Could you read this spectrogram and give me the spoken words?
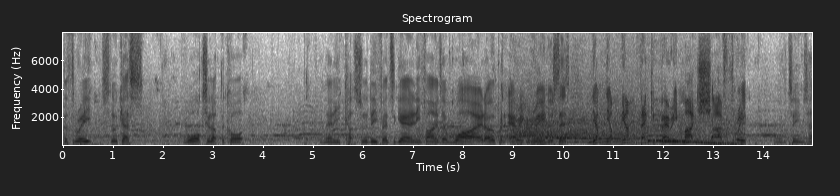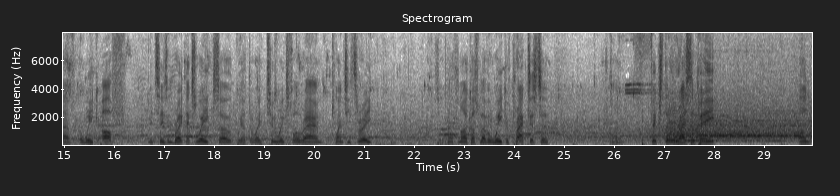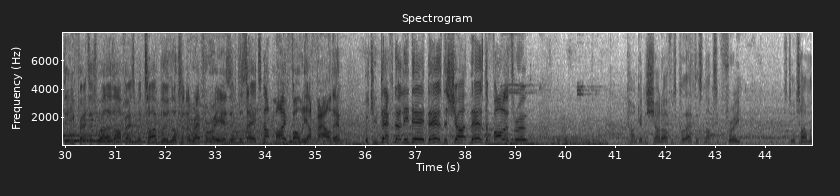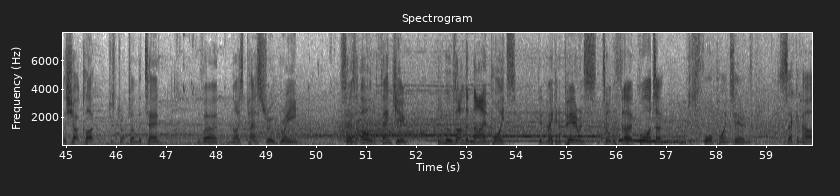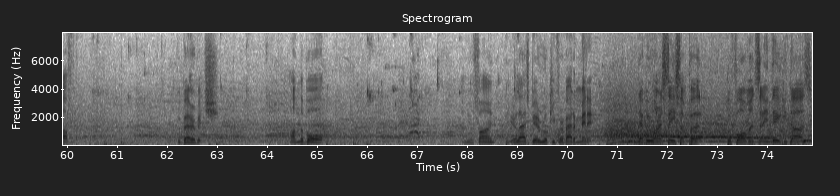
The three, Sloukas walks it up the court. And then he cuts through the defense again and he finds a wide open Erick Green who says, yum, yum, yum, thank you very much. Uh, three. All the teams have a week off, mid-season break next week, so we have to wait two weeks for round 23. So Panathinaikos will have a week of practice to fix the recipe on defense as well as offense. Mouratoglou looks at the referee as if to say, it's not my fault I fouled him, but you definitely did. There's the shot, there's the follow-through. Can't get the shot off as Calathes knocks it free. Still time on the shot clock, just dropped under 10. Laverne, nice pass through. Green says, oh, thank you. He moves under nine points. Didn't make an appearance until the third quarter. Just four points here in the second half. Guberovic on the ball. And you'll find that you're allowed to be a rookie for about a minute. Then we want to see some per performance, and indeed he does.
